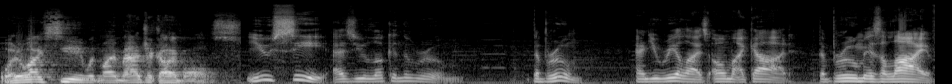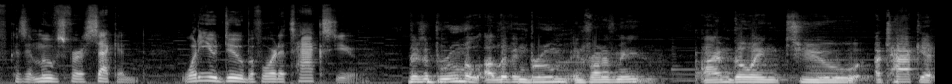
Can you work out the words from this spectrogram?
What do I see with my magic eyeballs? You see, as you look in the room, the broom, and you realize, oh my god, the broom is alive because it moves for a second. What do you do before it attacks you? There's a broom, a, a living broom in front of me. I'm going to attack it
